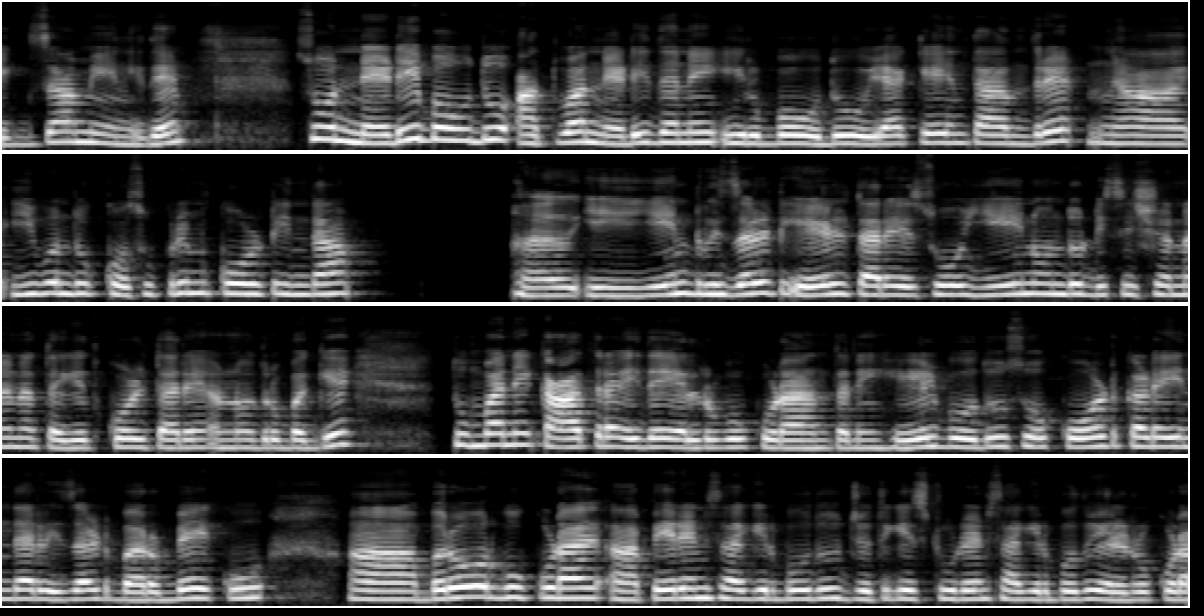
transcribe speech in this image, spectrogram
ಎಕ್ಸಾಮ್ ಏನಿದೆ ಸೊ ನಡಿಬಹುದು ಅಥವಾ ನಡೀದನೆ ಇರಬಹುದು ಯಾಕೆ ಅಂತ ಅಂದರೆ ಈ ಒಂದು ಸುಪ್ರೀಂ ಕೋರ್ಟಿಂದ ಏನು ರಿಸಲ್ಟ್ ಹೇಳ್ತಾರೆ ಸೊ ಏನೊಂದು ಡಿಸಿಷನನ್ನು ತೆಗೆದುಕೊಳ್ತಾರೆ ಅನ್ನೋದ್ರ ಬಗ್ಗೆ ತುಂಬಾ ಕಾತರ ಇದೆ ಎಲ್ರಿಗೂ ಕೂಡ ಅಂತಲೇ ಹೇಳ್ಬೋದು. ಸೊ ಕೋರ್ಟ್ ಕಡೆಯಿಂದ ರಿಸಲ್ಟ್ ಬರಬೇಕು. ಬರೋವರೆಗೂ ಕೂಡ ಪೇರೆಂಟ್ಸ್ ಆಗಿರ್ಬೋದು, ಜೊತೆಗೆ ಸ್ಟೂಡೆಂಟ್ಸ್ ಆಗಿರ್ಬೋದು ಎಲ್ಲರೂ ಕೂಡ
